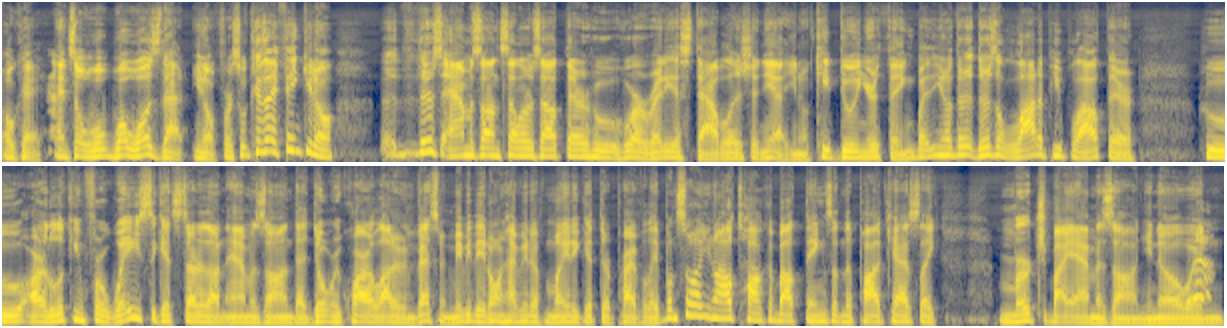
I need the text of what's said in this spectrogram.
Okay, and so what, what was that? You know, first because I think you know there's Amazon sellers out there who who are already established, and yeah, you know, keep doing your thing. But you know, there, there's a lot of people out there who are looking for ways to get started on Amazon that don't require a lot of investment. Maybe they don't have enough money to get their private label. And so, you know, I'll talk about things on the podcast like merch by Amazon, you know, yeah. and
